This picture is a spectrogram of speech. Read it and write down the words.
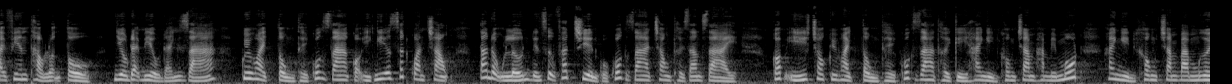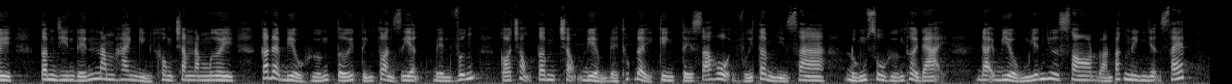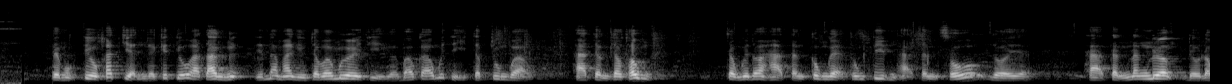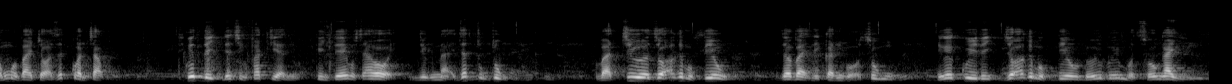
Tại phiên thảo luận tổ, nhiều đại biểu đánh giá quy hoạch tổng thể quốc gia có ý nghĩa rất quan trọng, tác động lớn đến sự phát triển của quốc gia trong thời gian dài, góp ý cho quy hoạch tổng thể quốc gia thời kỳ 2021-2030, tầm nhìn đến năm 2050, các đại biểu hướng tới tính toàn diện, bền vững, có trọng tâm trọng điểm để thúc đẩy kinh tế xã hội với tầm nhìn xa, đúng xu hướng thời đại. Đại biểu Nguyễn Như So, đoàn Bắc Ninh nhận xét về mục tiêu phát triển về kết cấu hạ tầng đến năm 2030 thì báo cáo mới tỷ tập trung vào hạ tầng giao thông trong cái đó hạ tầng công nghệ thông tin hạ tầng số rồi hạ tầng năng lượng đều đóng một vai trò rất quan trọng quyết định đến sự phát triển kinh tế của xã hội nhưng lại rất chung chung và chưa rõ cái mục tiêu. Do vậy thì cần bổ sung những cái quy định rõ cái mục tiêu đối với một số ngành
